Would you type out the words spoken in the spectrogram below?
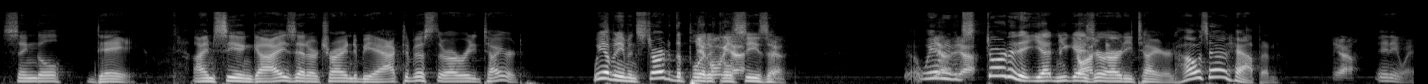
single day. I'm seeing guys that are trying to be activists, they're already tired. We haven't even started the oh, political yeah, season. We haven't even yeah. started it yet, and you guys are already tired. How does that happen? Yeah. Anyway,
